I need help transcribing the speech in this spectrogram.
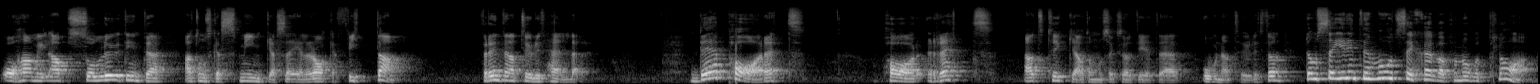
Och han vill absolut inte att hon ska sminka sig eller raka fittan. För det är inte naturligt heller. Det paret har rätt att tycka att homosexualitet är onaturligt. För de säger inte emot sig själva på något plan.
